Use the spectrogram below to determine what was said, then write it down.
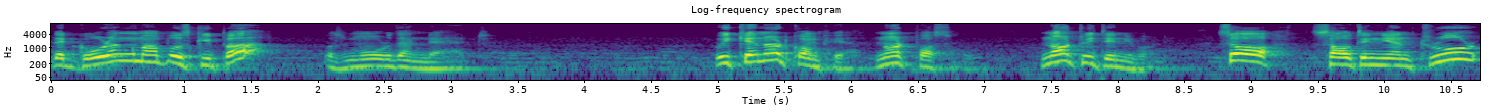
that Gauranga Mahaprabhu's kripa was more than that. We cannot compare, not possible, not with anybody. So, South Indian tour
